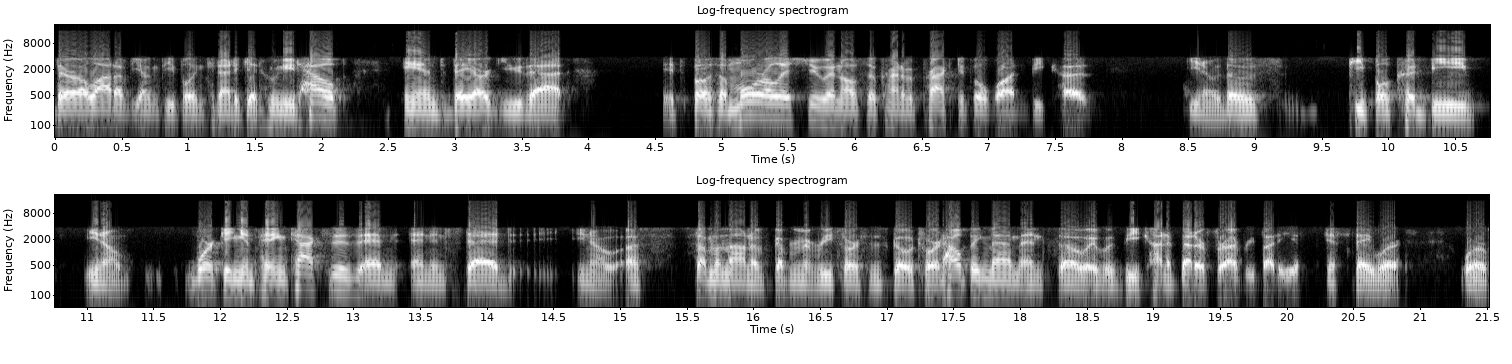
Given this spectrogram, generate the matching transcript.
there are a lot of young people in Connecticut who need help, and they argue that it's both a moral issue and also kind of a practical one because you know those people could be you know working and paying taxes and and instead you know a, some amount of government resources go toward helping them and so it would be kind of better for everybody if, if they were were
